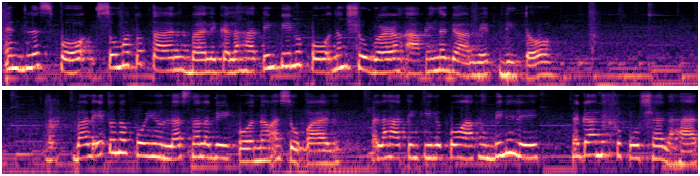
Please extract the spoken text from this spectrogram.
And last po, suma total, bali kalahating kilo po ng sugar ang aking nagamit dito. Bali ito na po yung last na lagay ko ng asukal. Kalahating kilo po ang aking binili, nagamit ko po siya lahat.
